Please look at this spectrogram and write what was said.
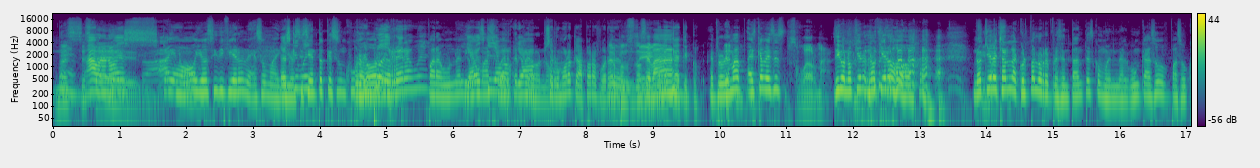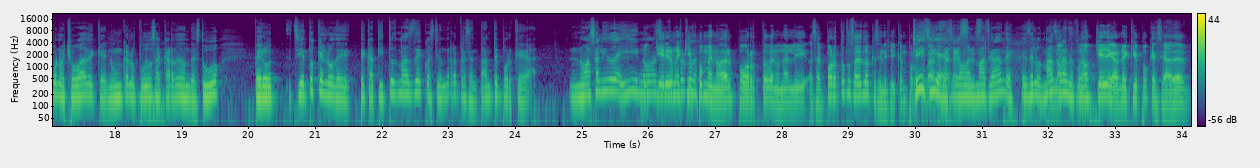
No Bueno. es. Ah, bueno, no este, es- Ay, como- no, yo sí difiero en eso, Mike. Es yo que, sí güey, siento que es un Por jugador ejemplo, Herrera, güey. para una liga más que ya, fuerte, ya pero no. se rumora que va para afuera Pero del, pues no sí, se va. Atlético. El problema es que a veces Pues, jugador más. Digo, no quiero, no quiero, no Sí, quiero no. echarle la culpa a los representantes, como en algún caso pasó con Ochoa, de que nunca lo pudo sacar de donde estuvo. Pero siento que lo de Tecatito es más de cuestión de representante, porque no ha salido de ahí. No, No quiere un cosa. equipo menor al Porto en una liga. O sea, el Porto, tú sabes lo que significa en Portugal. Sí, sí, o sea, es, lo- el más grande. Es de los más no, grandes, pues. No quiere llegar a un equipo que sea de,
